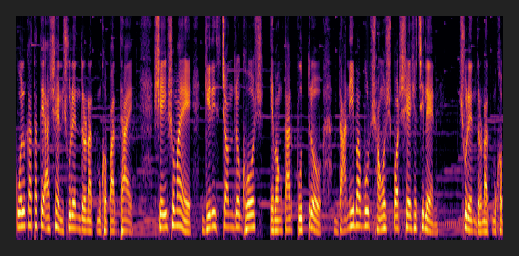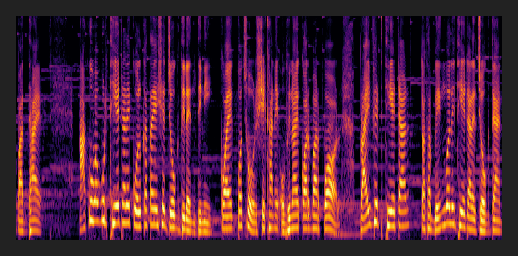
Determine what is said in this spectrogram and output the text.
কলকাতাতে আসেন সুরেন্দ্রনাথ মুখোপাধ্যায়। সেই সময়ে গিরিশচন্দ্র ঘোষ এবং তার পুত্র দানিবাবুর সংস্পর্শে এসেছিলেন সুরেন্দ্রনাথ মুখোপাধ্যায়। আকুবাবুর থিয়েটারে কলকাতায় এসে যোগ দিলেন তিনি। কয়েক বছর সেখানে অভিনয় করবার পর প্রাইভেট থিয়েটার তথা বেঙ্গলি থিয়েটারে যোগ দেন।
